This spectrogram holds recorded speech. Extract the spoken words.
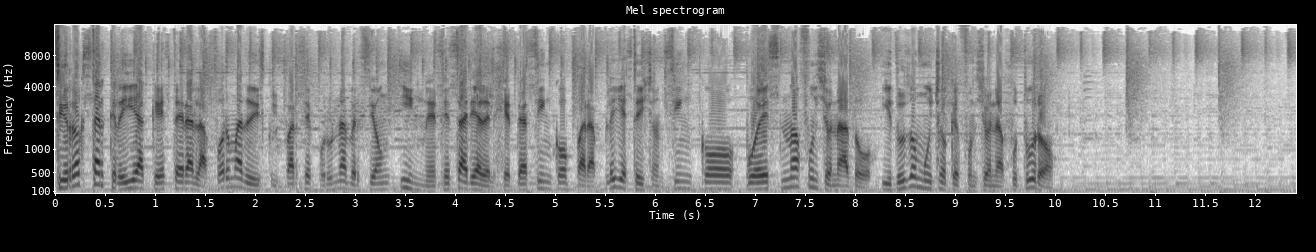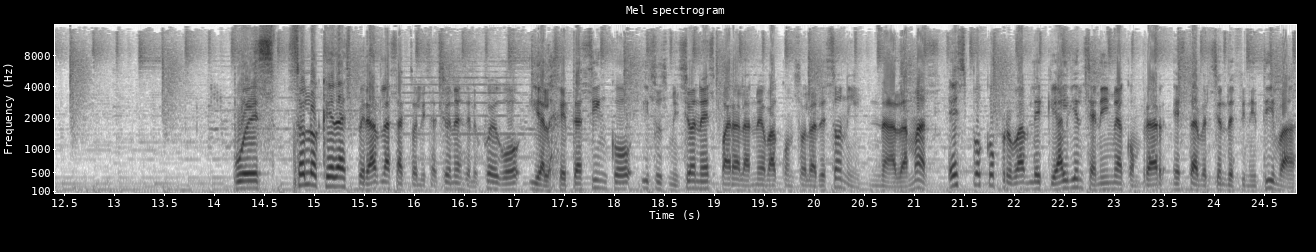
Si Rockstar creía que esta era la forma de disculparse por una versión innecesaria del GTA V para PlayStation 5, pues no ha funcionado y dudo mucho que funcione a futuro. Pues solo queda esperar las actualizaciones del juego y al GTA V y sus misiones para la nueva consola de Sony, nada más. Es poco probable que alguien se anime a comprar esta versión definitiva,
